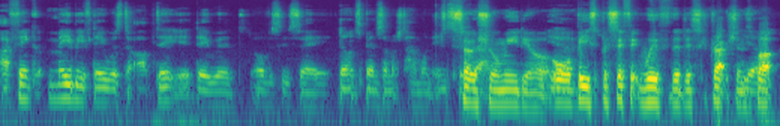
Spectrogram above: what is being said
I think maybe if they was to update it, they would obviously say don't spend so much time on Instagram. social media or be specific with the distractions. Yeah. But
